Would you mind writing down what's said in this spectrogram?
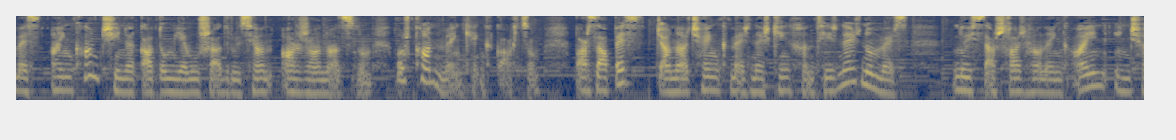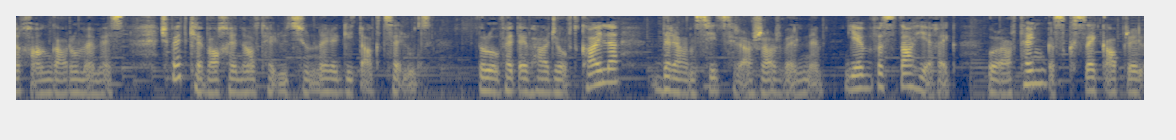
մեզ այնքան չի նկատում եւ ուշադրության արժանացնում, որքան մենք ենք կարծում։ Պարզապես ճանաչենք մեր ներքին խնդիրներն ու մեզ լույս աշխարհ հանենք այն, ինչը խանգարում է մեզ։ Չպետք է վախենալ թերությունները գիտակցելուց, որովհետև հաջորդ քայլը դրանցից հրաժարվելն է։ Եվ վստահ եղեք, որ արդեն կսկսեք ապրել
